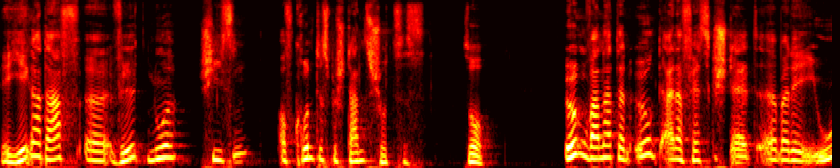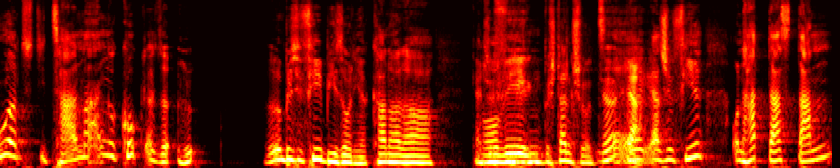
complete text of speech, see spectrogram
Der Jäger darf äh, wild nur schießen aufgrund des Bestandsschutzes. So. Irgendwann hat dann irgendeiner festgestellt äh, bei der EU, hat sich die Zahlen mal angeguckt, also äh, ein bisschen viel Bison hier, Kanada, Ganz schön viel Norwegen, Bestandsschutz. ne, ja. äh, ganz schön viel und hat das dann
